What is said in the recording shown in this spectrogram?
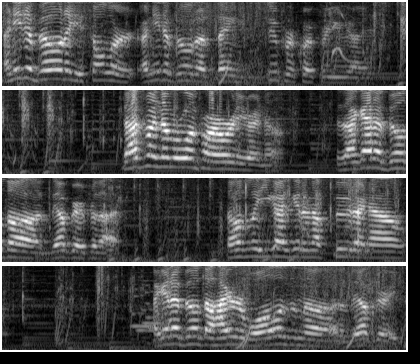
I need to build a solar, I need to build a thing super quick for you guys. That's my number one priority right now. Is I gotta build the, the upgrade for that. So hopefully you guys get enough food right now. I gotta build the higher walls and the, the upgrade.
